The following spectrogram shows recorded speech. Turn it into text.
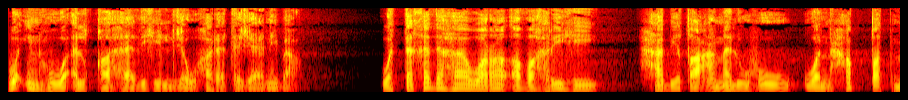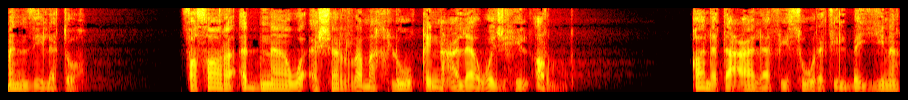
وان هو القى هذه الجوهره جانبا واتخذها وراء ظهره حبط عمله وانحطت منزلته. فصار ادنى واشر مخلوق على وجه الأرض. قال تعالى في سورة البينة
